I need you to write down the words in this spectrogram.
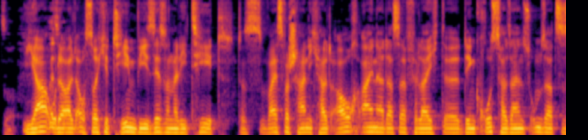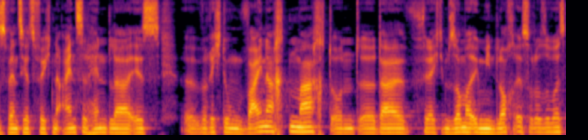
So. Ja, also, oder halt auch solche Themen wie Saisonalität. Das weiß wahrscheinlich halt auch einer, dass er vielleicht äh, den Großteil seines Umsatzes, wenn es jetzt vielleicht ein Einzelhändler ist, äh, Richtung Weihnachten macht und äh, da vielleicht im Sommer irgendwie ein Loch ist oder sowas.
